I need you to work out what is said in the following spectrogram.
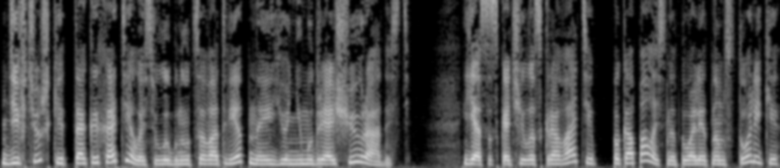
Девчушке так и хотелось улыбнуться в ответ на ее немудрящую радость. Я соскочила с кровати, покопалась на туалетном столике,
